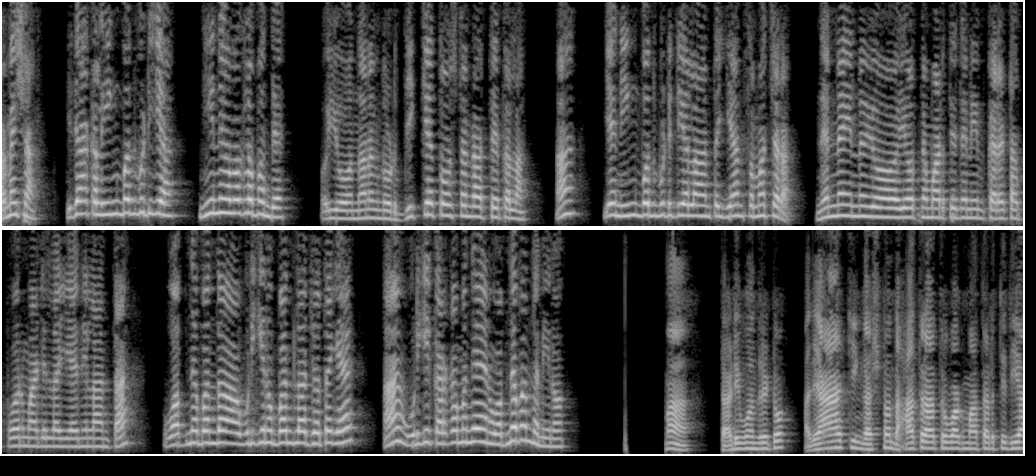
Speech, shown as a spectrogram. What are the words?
ರಮೇಶ ಇದ್ಯಾಕಲ್ಲ ಹಿಂಗ್ ಬಂದ್ಬಿಟ್ಟಿದ್ಯಾ? ನೀನೇ ಯಾವಾಗ್ಲೂ ಬಂದೆ? ಅಯ್ಯೋ, ನನಗ್ ನೋಡಿ, ದಿಕ್ಕೆ ತೋರ್ಸ್ದಂಗ ಆಗ್ತೈತಲ್ಲ, ಆ? ಏನ್ ಹಿಂಗ್ ಬಂದ್ಬಿಟ್ಟಿದ್ಯಲ್ಲ ಅಂತ ಏನ್ ಸಮಾಚಾರ? ನಿನ್ನೆ ಇನ್ನು ಯೋಚನೆ ಮಾಡ್ತಿದ್ದೆ ನೀನ್ ಕರೆಕ್ಟ್ ಆಗಿ ಫೋನ್ ಮಾಡಿಲ್ಲ ಏನಿಲ್ಲ ಅಂತ. ಒಬ್ನೇ ಬಂದ ಹುಡುಗಿನೂ ಬಂದ್ಲ ಜೊತೆಗೆ? ಆ, ಹುಡುಗಿ ಕರ್ಕೊಂಡ್ ಬಂದೆ ಏನ್, ಒಬ್ನೇ ಬಂದ ನೀನು? ತಡಿ ಬಂದ್ರಿಟ್ಟು ಅದ್ಯಾಕೆ ಹಿಂಗ್ ಅಷ್ಟೊಂದು ಆತ್ರ ಆತ್ರವಾಗಿ ಮಾತಾಡ್ತಿದ್ಯಾ?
